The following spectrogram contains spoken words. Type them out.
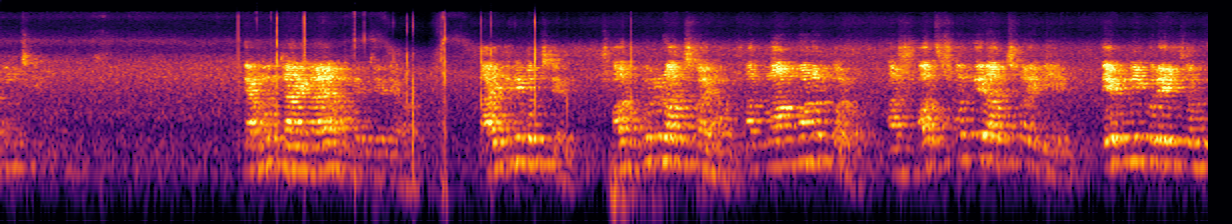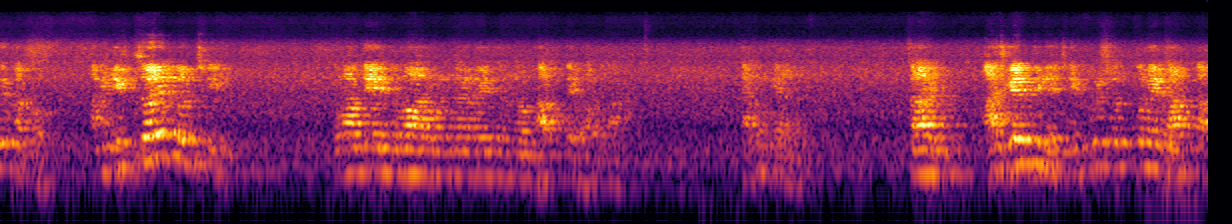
শুনছি। তেমন জায়গায় আমাদের যেতে হবে? তাই তিনি বলছেন সদ্গুরুর আশ্রয় নাও সৎনাম মনন করো, আর সৎসঙ্গের আশ্রয় নিয়ে তেমনি করেই চলতে থাকো। আমি নিশ্চয় বলছি, তোমাকে তোমার উন্নয়নের জন্য ভাবতে হবে না। এমন কেন? তাই আজকের দিনে যে পুরুষোত্তমের বার্তা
